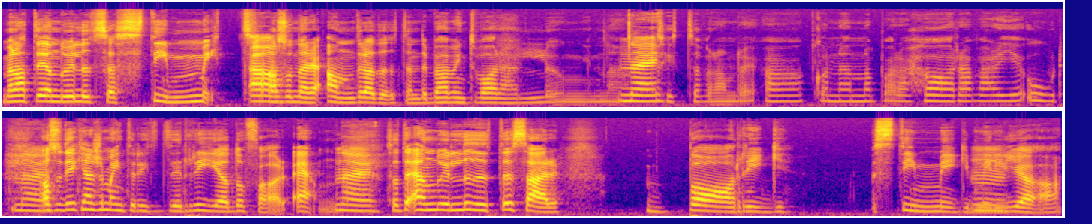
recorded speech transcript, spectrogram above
Men att det ändå är lite så stimmigt. Ja. Alltså när det är andra dejten, det behöver inte vara det här lugna, Nej. titta varandra i ögonen och bara höra varje ord. Nej. Alltså det kanske man inte riktigt är redo för än. Nej. Så att det ändå är lite så här barig, stimmig Mm. miljö.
